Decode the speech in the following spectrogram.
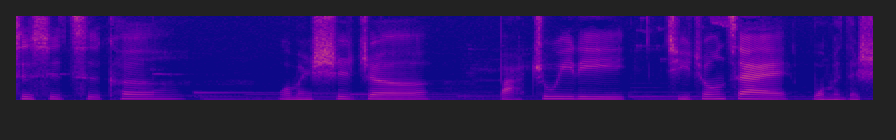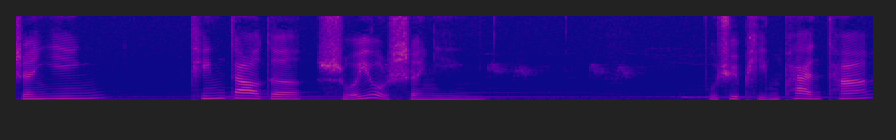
此时此刻，我们试着把注意力集中在我们的声音，听到的所有声音，不去评判它，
